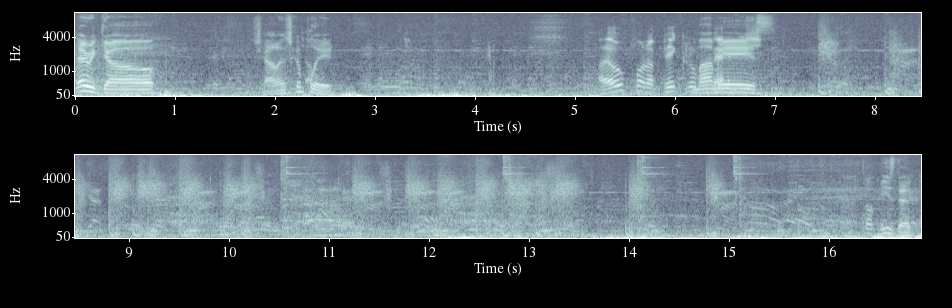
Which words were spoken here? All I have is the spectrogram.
there we go. Challenge complete. I hope for a big group. Mummies. Oh, he's dead.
